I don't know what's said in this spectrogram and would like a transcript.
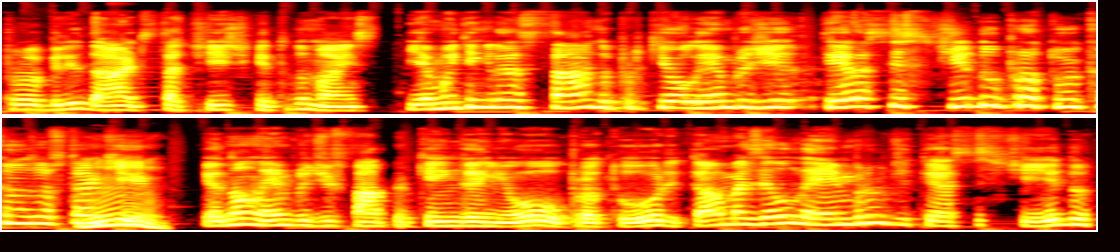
probabilidade, estatística e tudo mais. E é muito engraçado porque eu lembro de ter assistido o Pro Tour Cans of Tarkir. Hum. Eu não lembro de fato quem ganhou o Pro Tour e tal, mas eu lembro de ter assistido.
